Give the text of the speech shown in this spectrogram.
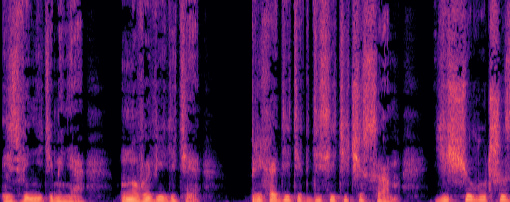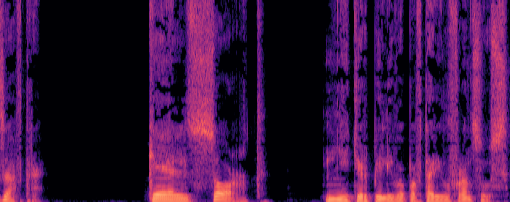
«Извините меня, но вы видите, Приходите к десяти часам, еще лучше завтра». «Кель сорт!» — нетерпеливо повторил француз.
